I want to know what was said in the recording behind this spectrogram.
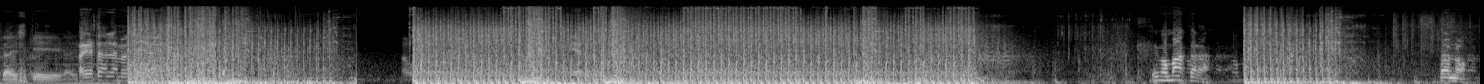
They scared. Ahí está la mentira. Ah. Tengo máscara. No, no.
